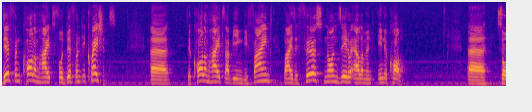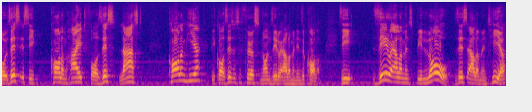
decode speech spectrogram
different column heights for different equations. Uh, the column heights are being defined by the first non-zero element in a column. Uh, so this is the column height for this last column here because this is the first non-zero element in the column. The zero elements below this element here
